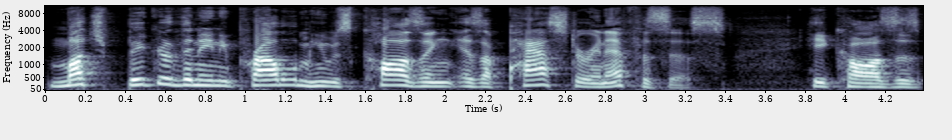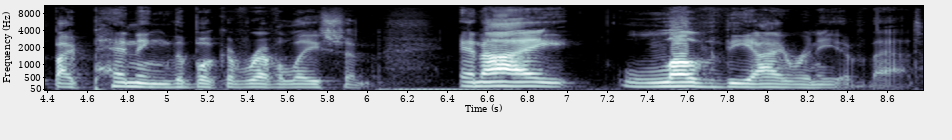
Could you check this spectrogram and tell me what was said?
much bigger than any problem he was causing as a pastor in Ephesus he causes by penning the book of Revelation and I love the irony of that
